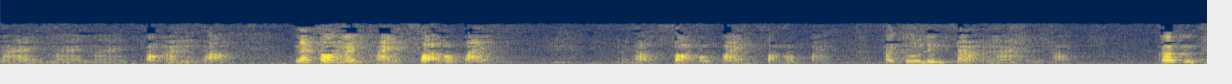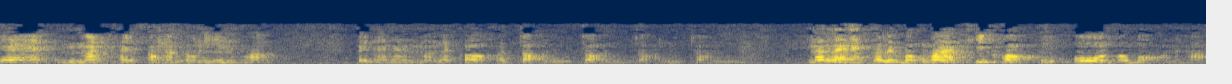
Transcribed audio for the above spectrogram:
ไม้ไม้ไม้สองอันครับแล้วก็ไม้ไผ่สอดเข้าไปนะครับ สอดเข้าไปสอดเข้าไป ประตูลิ่มสลักไม้นะครับ ก็คือแค่มีไม้ไผ่สองอันตรงนี้นะครับ เป็นอันนั้นมาแล้วก็เขาเจาะรูเจาะรูเจาะรูเจาะรู นั่นแหละก็เลยบอกว่าที่ครอบของโคเขาบอกนะครับ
